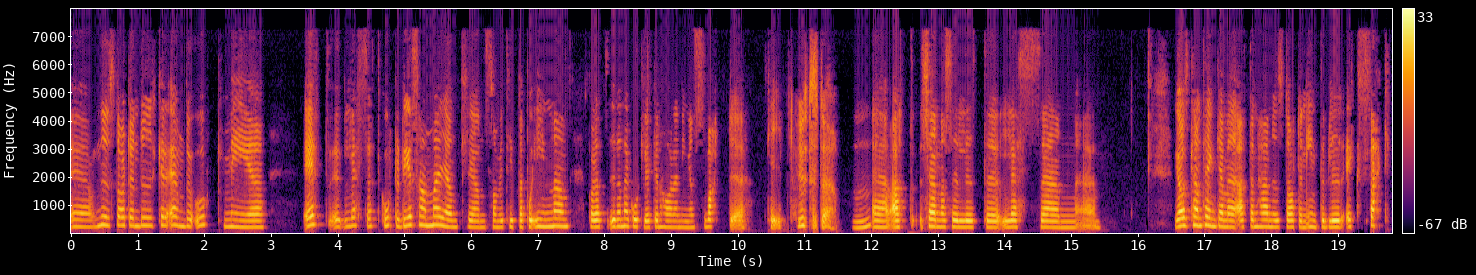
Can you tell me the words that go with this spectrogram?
eh, nystarten dyker ändå upp med ett ledset kort och det är samma egentligen som vi tittade på innan. Bara att i den här kortleken har den ingen svart eh, cape. Just det. Mm. Eh, att känna sig lite ledsen. Eh. Jag kan tänka mig att den här nystarten inte blir exakt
